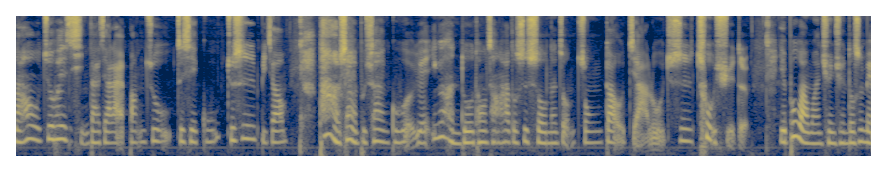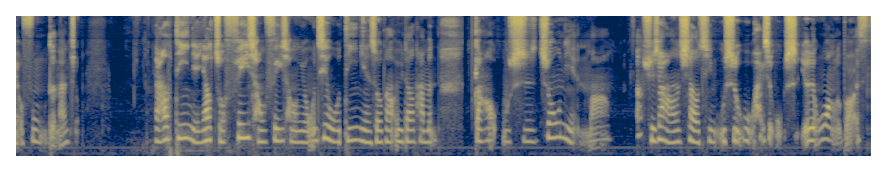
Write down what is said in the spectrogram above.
然后就会请大家来帮助这些孤，就是比较，他好像也不算孤儿院，因为很多通常他都是收那种中道家落，就是辍学的，也不完完全全都是没有父母的那种。然后第一年要走非常非常远，我记得我第一年的时候刚好遇到他们，刚好五十周年嘛，啊，学校好像校庆五十五还是五十，有点忘了，不好意思。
